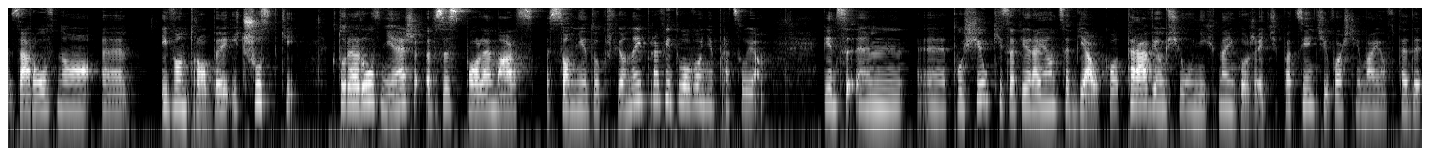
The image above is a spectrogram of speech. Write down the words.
zarówno y, i wątroby, i trzustki, które również w zespole Mars są niedokrwione i prawidłowo nie pracują. Więc y, posiłki zawierające białko trawią się u nich najgorzej. Ci pacjenci właśnie mają wtedy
